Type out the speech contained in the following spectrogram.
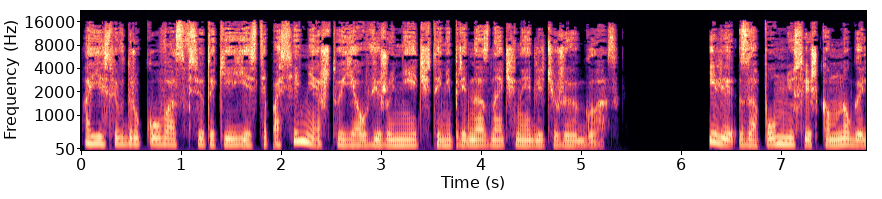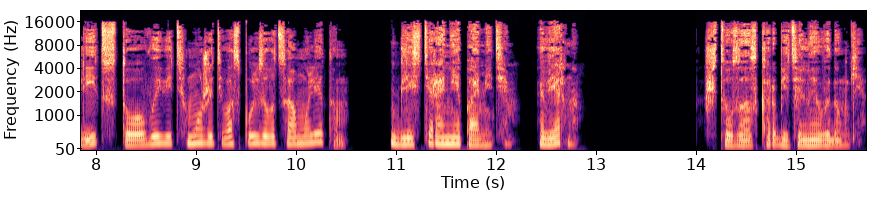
А если вдруг у вас все таки есть опасения, что я увижу нечто, не предназначенное для чужих глаз, или запомню слишком много лиц, то вы ведь можете воспользоваться амулетом для стирания памяти, верно? Что за оскорбительные выдумки?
